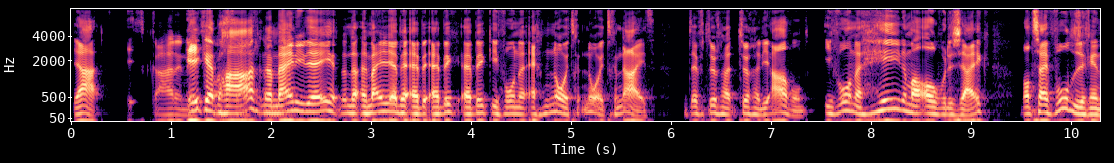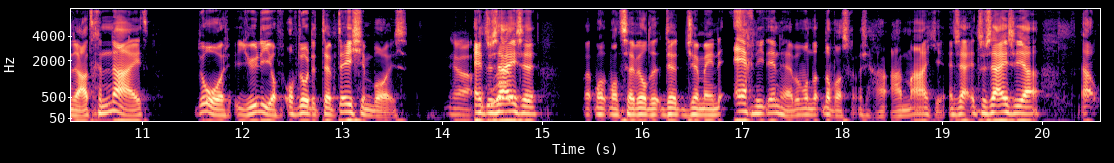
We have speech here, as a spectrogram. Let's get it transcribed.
Ja, ik heb haar, naar mijn idee, naar mijn idee heb, heb, heb ik, heb ik Yvonne echt nooit, nooit genaaid. Even terug naar, terug naar die avond. Yvonne helemaal over de zeik, want zij voelde zich inderdaad genaaid door jullie of, of door de Temptation Boys. Ja. En toen zei ze, want, want zij wilde de Jermaine er echt niet in hebben, want dat, dat was gewoon haar, maatje. En, zij, en toen zei ze, ja, nou,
